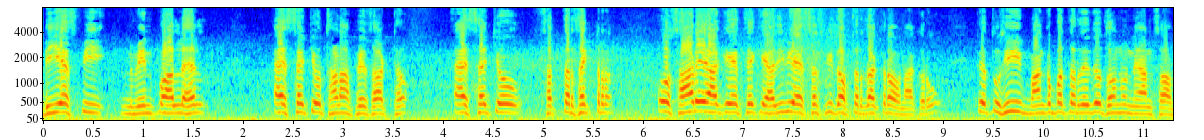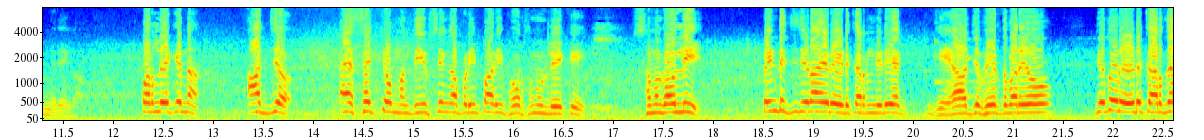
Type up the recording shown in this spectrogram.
ਡੀਐਸਪੀ ਨਵੀਨਪਾਲ ਲਹਿਲ, ਐਸਐਚਓ ਥਾਣਾ ਫੇਸ 8 ਐਸਐਚਓ 70 ਸੈਕਟਰ, ਉਹ ਸਾਰੇ ਆ ਕੇ ਇੱਥੇ ਕਿਹਾ ਜੀ ਵੀ ਐਸਐਸਪੀ ਦਫ਼ਤਰ ਦਾ ਘਰਾਓ ਨਾ ਕਰੋ ਤੇ ਤੁਸੀਂ ਮੰਗ ਪੱਤਰ ਦੇ ਦਿਓ, ਤੁਹਾਨੂੰ ਨਿਆਂ ਇਨਸਾਫ ਮਿਲੇਗਾ। ਪਰ ਲੇਕਿਨ ਅੱਜ ਐਸਐਚਓ ਮਨਦੀਪ ਸਿੰਘ ਆਪਣੀ ਭਾਰੀ ਫੋਰਸ ਨੂੰ ਲੈ ਕੇ ਸਮਗੌਲੀ ਪਿੰਡ 'ਚ ਜਿਹੜਾ ਇਹ ਰੇਡ ਕਰਨ ਜਿਹੜੇ ਗਿਆ ਅੱਜ ਫੇਰ ਦੁਬਾਰੇ ਉਹ। ਜਦੋਂ ਰੇਡ ਕਰਦਾ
